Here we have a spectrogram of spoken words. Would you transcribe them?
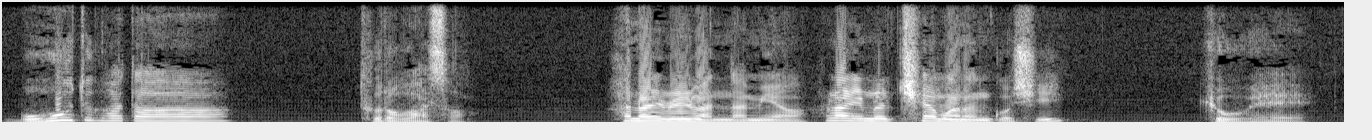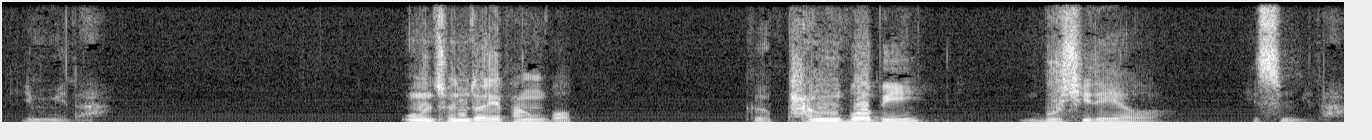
모두가 다 들어와서 하나님을 만나며 하나님을 체험하는 곳이 교회입니다. 오늘 전도의 방법, 그 방법이 무시되어 있습니다.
